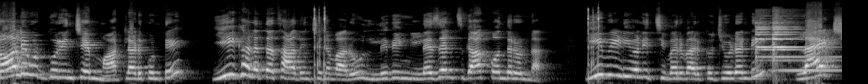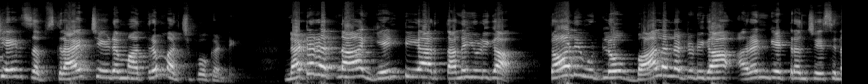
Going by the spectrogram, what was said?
టాలీవుడ్ గురించే మాట్లాడుకుంటే ఈ ఘనత సాధించిన వారు లివింగ్ లెజెండ్స్గా కొందరున్నారు. ఈ వీడియోని చివరి వరకు చూడండి. లైక్ షేర్ సబ్స్క్రైబ్ చేయడం మాత్రం మర్చిపోకండి. నటరత్న ఎన్టీఆర్ తనయుడిగా టాలీవుడ్లో బాలనటుడిగా అరంగేట్రం చేసిన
